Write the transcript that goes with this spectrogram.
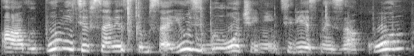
а вы помните, в Советском Союзе был очень интересный закон –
